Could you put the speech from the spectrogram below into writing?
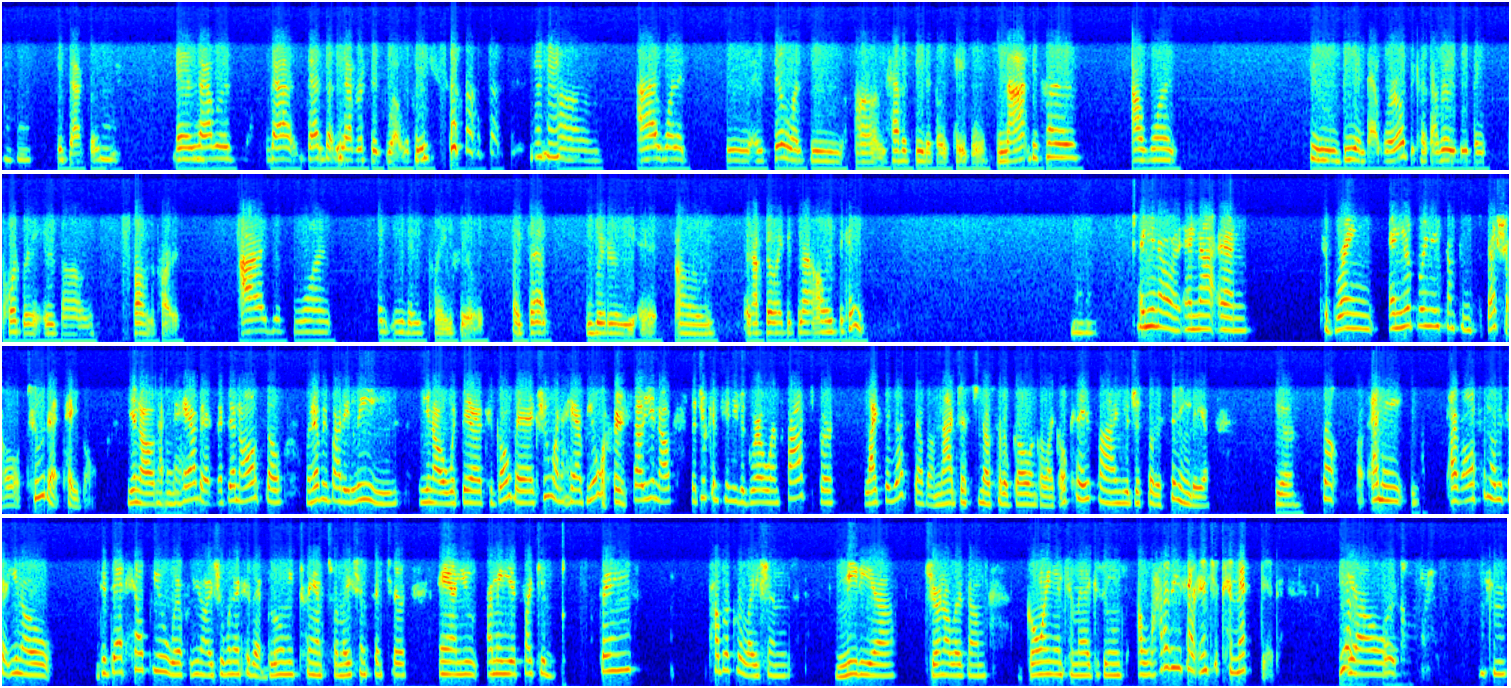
Mm-hmm. Exactly. Mm-hmm. And that was that that that never sits well with me. mm-hmm. um, I wanted to and still want to um, have a seat at those tables, not because I want to be in that world because I really do think corporate is um, falling apart. I just want an even playing field. Like that's literally it. Um, and I feel like it's not always the case. Mm-hmm. And you know, and not and to bring and you're bringing something special to that table. You know, mm-hmm. to have it, but then also when everybody leaves, you know, with their to go bags, you want to have yours. So, you know, that you continue to grow and prosper like the rest of them, not just, you know, sort of go and go like, okay, fine, you're just sort of sitting there. Yeah. So, I mean, I've also noticed that, you know, did that help you with, you know, as you went into that Bloom Transformation Center and you, I mean, it's like you, things, public relations, media, journalism, going into magazines, a lot of these are interconnected. Yeah. You know, mm-hmm.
